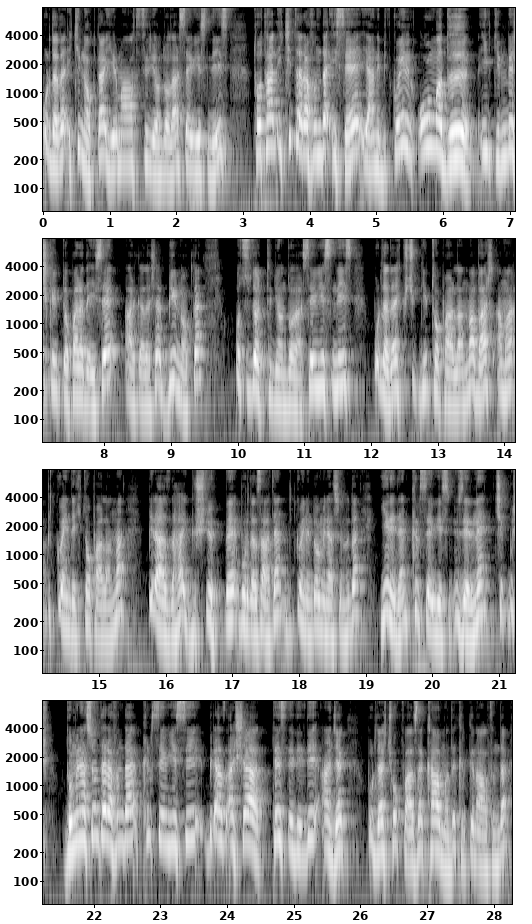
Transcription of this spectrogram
Burada da 2.26 trilyon dolar seviyesindeyiz. Total iki tarafında ise yani Bitcoin'in olmadığı ilk 25 kripto parada ise arkadaşlar 1.34 trilyon dolar seviyesindeyiz. Burada da küçük bir toparlanma var ama Bitcoin'deki toparlanma biraz daha güçlü ve burada zaten Bitcoin'in dominasyonu da yeniden 40 seviyesinin üzerine çıkmış. Dominasyon tarafında 40 seviyesi biraz aşağı test edildi ancak burada çok fazla kalmadı 40'ın altında.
